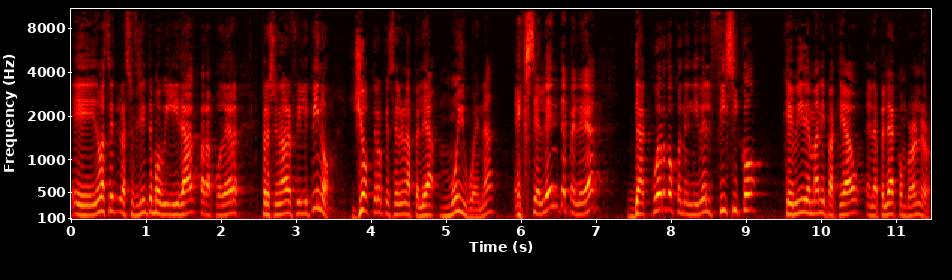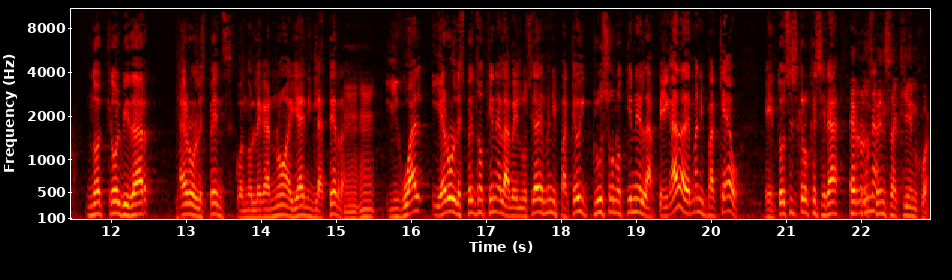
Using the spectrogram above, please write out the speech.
eh, no va a ser la suficiente movilidad para poder presionar al filipino. Yo creo que será una pelea muy buena, excelente pelea, de acuerdo con el nivel físico que vi de Manny Pacquiao en la pelea con Bronner. no hay que olvidar Errol Spence cuando le ganó allá en Inglaterra. Igual, y Errol Spence no tiene la velocidad de Manny Pacquiao, incluso no tiene la pegada de Manny Pacquiao. Entonces creo que será Errol una... Spence a quién, Juan?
